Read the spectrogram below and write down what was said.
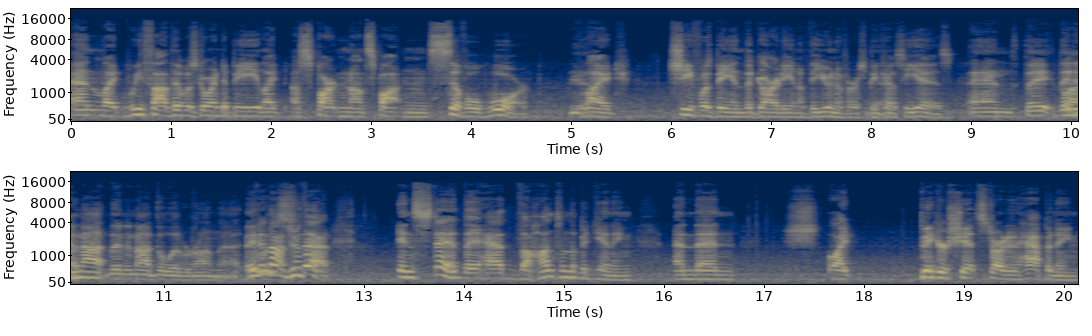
And like we thought there was going to be like a Spartan on Spartan civil war, Yeah. like Chief was being the guardian of the universe because he is. And they they But- did not they did not deliver on that. They It did not do that. Instead, they had the hunt in the beginning, and then sh- like bigger shit started happening,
